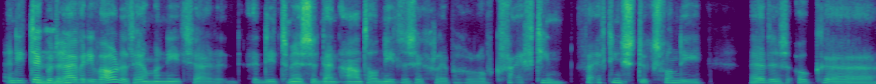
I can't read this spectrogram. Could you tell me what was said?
En die Mhm. techbedrijven die wouden het helemaal niet. Die, tenminste, een aantal niet. Dus ik geloof, geloof ik 15, 15 stuks van die. Hè, dus ook eh,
